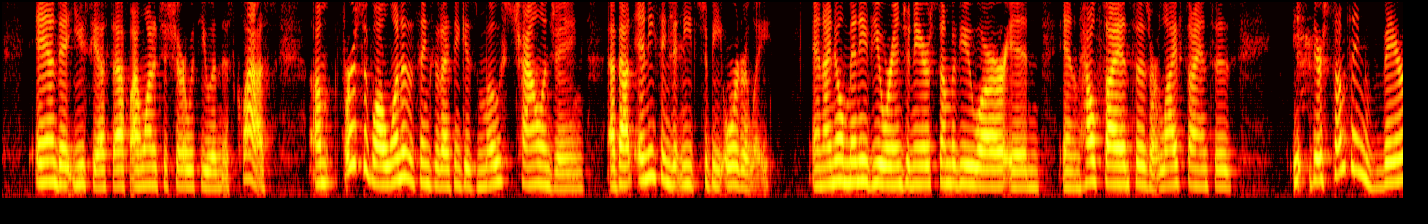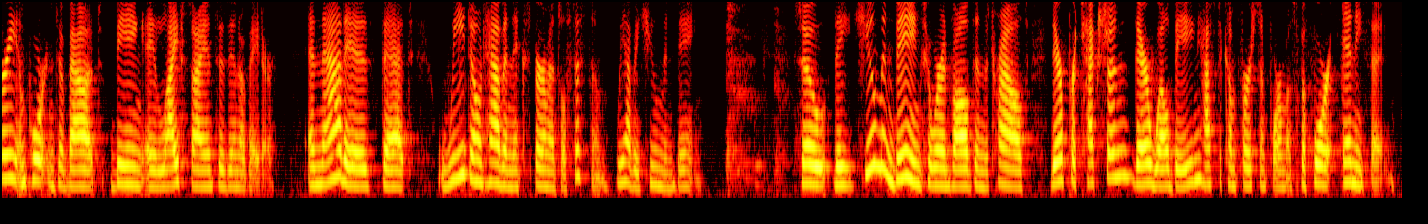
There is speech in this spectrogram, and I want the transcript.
and at UCSF, I wanted to share with you in this class. Um, first of all, one of the things that I think is most challenging about anything that needs to be orderly, and I know many of you are engineers, some of you are in, in health sciences or life sciences. It, there's something very important about being a life sciences innovator, and that is that we don't have an experimental system, we have a human being. So the human beings who are involved in the trials, their protection, their well being has to come first and foremost before anything.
